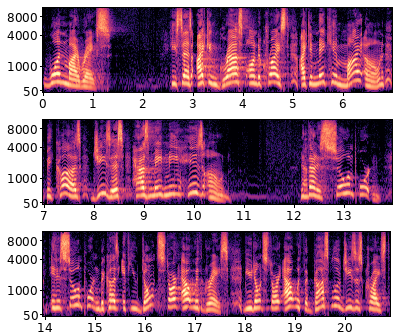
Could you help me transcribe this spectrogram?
won my race. He says, I can grasp onto Christ. I can make him my own because Jesus has made me his own. Now, that is so important. It is so important because if you don't start out with grace, if you don't start out with the gospel of Jesus Christ,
